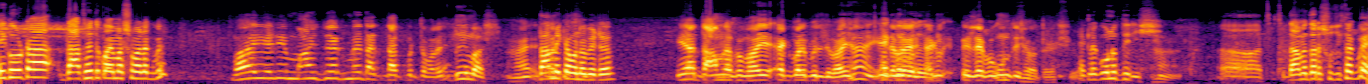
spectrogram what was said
এই গরুটা দাঁত হয়তো কয় মাস সময় লাগবে? ভাই এটি মাস দুয়েক মেয়ে দাঁত দাঁত পড়তে পারে। দুই মাস। হ্যাঁ দামে কেমন হবে এটা? এর দাম রাখো ভাই একবারে বলতে ভাই হ্যাঁ এটা রাখো উনত্রিশ হাজার টাকা একশো। এক লাখ উনত্রিশ। হ্যাঁ। আচ্ছা আচ্ছা দামে দরে সুযোগ থাকবে?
